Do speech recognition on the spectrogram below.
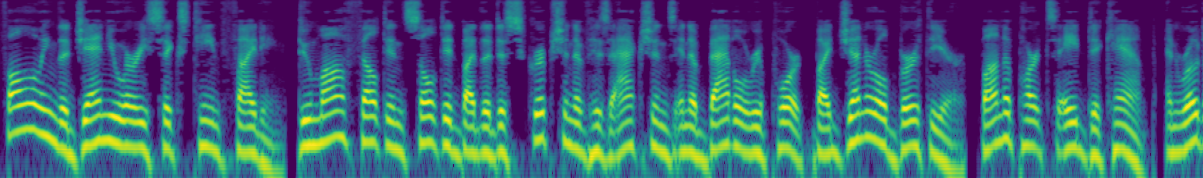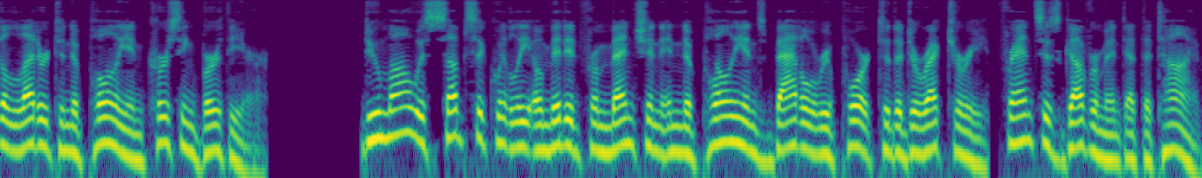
Following the January 16 fighting, Dumas felt insulted by the description of his actions in a battle report by General Berthier, Bonaparte's aide-de-camp, and wrote a letter to Napoleon cursing Berthier. Dumas was subsequently omitted from mention in Napoleon's battle report to the Directory, France's government at the time.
